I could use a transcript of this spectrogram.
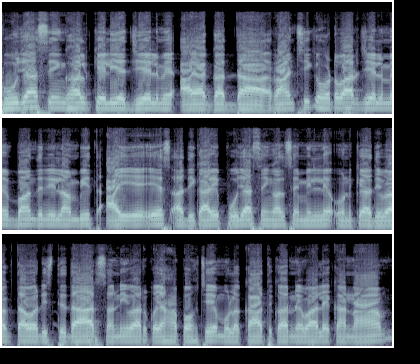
पूजा सिंघल के लिए जेल में आया गद्दा। रांची के होटवार जेल में बंद निलंबित आईएएस अधिकारी पूजा सिंघल से मिलने उनके अधिवक्ता और रिश्तेदार शनिवार को यहाँ पहुँचे। मुलाकात करने वाले का नाम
